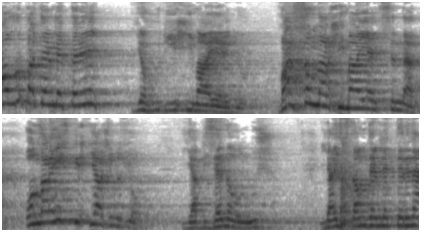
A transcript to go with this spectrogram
Avrupa devletleri Yahudi'yi himaye ediyor. Varsınlar himaye etsinler. Onlara hiçbir ihtiyacımız yok. Ya bize ne olmuş? Ya İslam devletlerine,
